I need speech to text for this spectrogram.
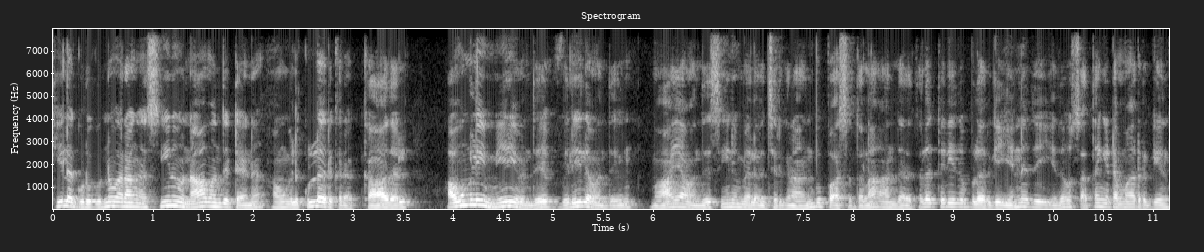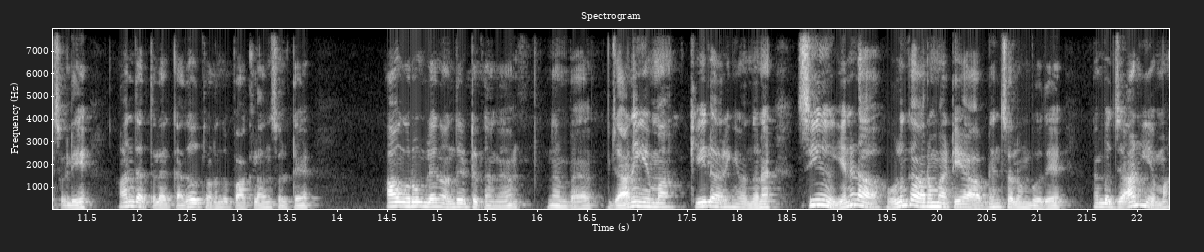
கீழே குடுகுடுன்னு வராங்க. சீனு நான் வந்துட்டேன்னு அவங்களுக்குள்ளே இருக்கிற காதல் அவங்களையும் மீறி வந்து வெளியில் வந்து மாயா வந்து சீனு மேலே வச்சிருக்கிற அன்பு பாசத்தெல்லாம் அந்த இடத்துல தெரியுது போல இருக்கு. என்னது? ஏதோ சத்தம் கிட்ட மாதிரி இருக்கேன்னு சொல்லி அந்த இடத்துல கதவு திறந்து பார்க்கலான்னு சொல்லிட்டு அவங்க ரூம்லேருந்து வந்துகிட்டு இருக்காங்க. நம்ம ஜானகியம்மா கீழே இறங்கி வந்தோன்னே சீனு என்னடா? ஒழுங்காக வரமாட்டியா? அப்படின்னு சொல்லும்போது நம்ம ஜானகியம்மா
